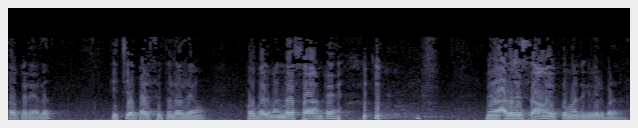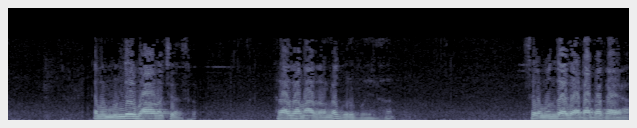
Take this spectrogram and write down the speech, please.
సౌకర్యాలు ఇచ్చే పరిస్థితుల్లో లేవు. ఓ పది మంది వస్తా ఉంటే మేము ఆదరిస్తాం ఎక్కువ మందికి వీలు పడదు. కానీ ముందే భావన వచ్చింది అసలు. రాధామాధవంలో గురు పూజలు. సరే ముందు అది ఆ టపకాయ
